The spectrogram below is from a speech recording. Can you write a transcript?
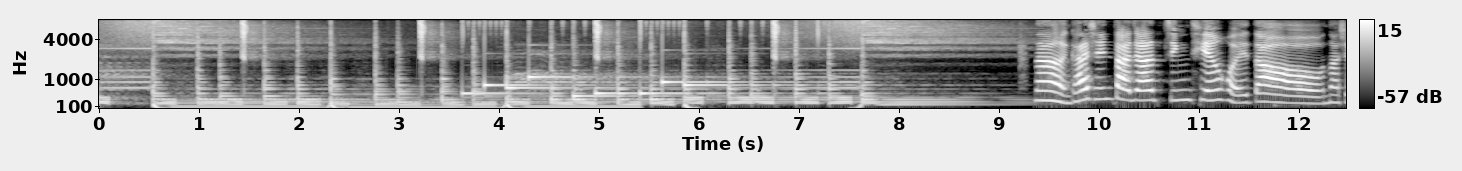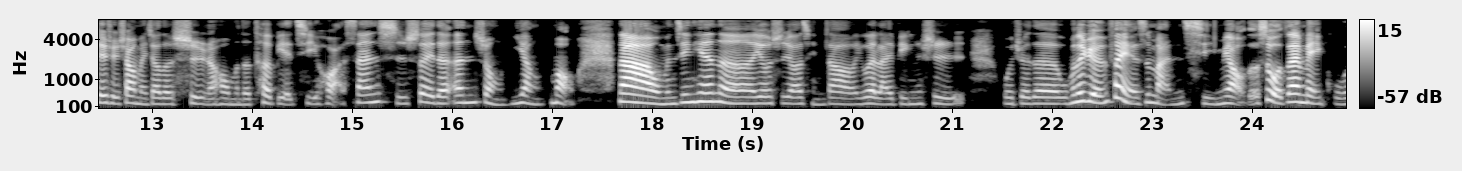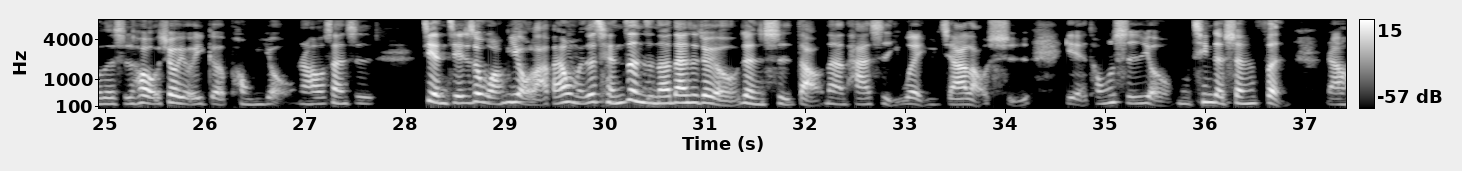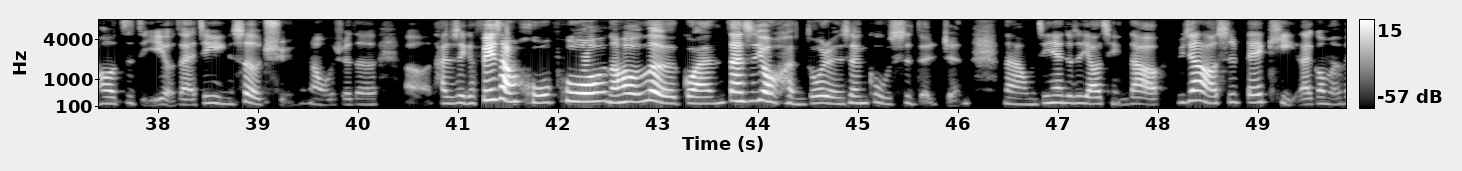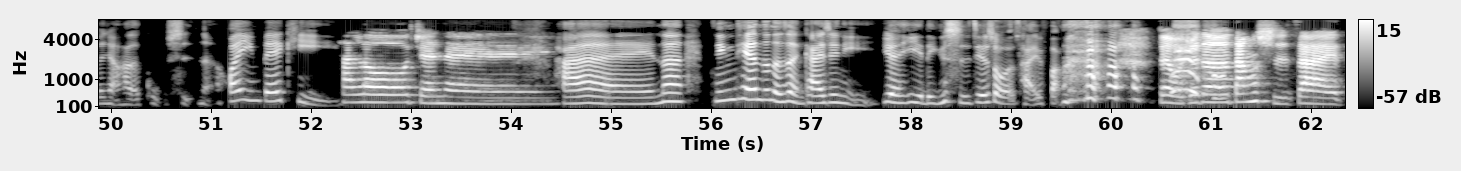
很开心，大家今天回到那些学校没教的事，然后我们的特别计划三十岁的 N 种样貌。那我们今天呢，又是邀请到一位来宾是，我觉得我们的缘分也是蛮奇妙的。是我在美国的时候就有一个朋友，然后算是间接就是网友啦，反正我们这前阵子呢，但是就有认识到，那他是一位瑜伽老师，也同时有母亲的身份。然后自己也有在经营社群，那我觉得，呃，他就是一个非常活泼，然后乐观，但是又很多人生故事的人。那我们今天就是邀请到瑜伽老师 Becky 来跟我们分享他的故事。那欢迎 Becky。Hello Jenny，嗨，那今天真的是很开心，你愿意临时接受我采访。对我觉得当时在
